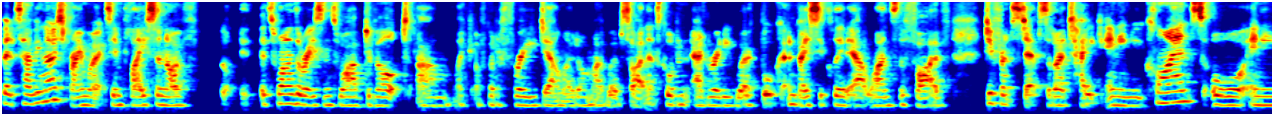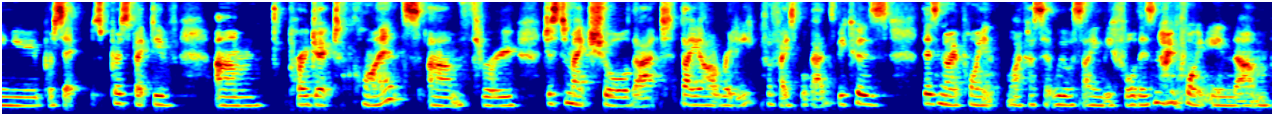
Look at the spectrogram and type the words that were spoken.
But it's having those frameworks in place. And I've it's one of the reasons why I've developed um, like I've got a free download on my website and it's called an ad ready workbook and basically it outlines the five different steps that I take any new clients or any new prospective um, project clients um, through just to make sure that they are ready for Facebook ads because there's no point like I said we were saying before there's no point in um,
